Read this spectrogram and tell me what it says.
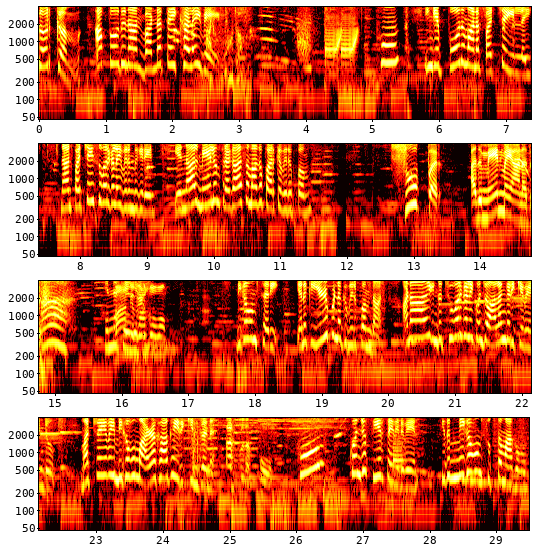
சொர்க்கம். அப்போது நான் வண்ணத்தை களைவேன். இங்கே போதுமான பச்சை இல்லை. நான் பச்சை சுவர்களை விரும்புகிறேன். என்னால் மேலும் பிரகாசமாக பார்க்க விருப்பம். சூப்பர். அது மேன்மையானது. என்ன செய்கிறாய்? மிகவும் சரி. எனக்கு இழுப்புனக்கு விருப்பம்தான். ஆனால் இந்த சுவர்களை கொஞ்சம் அலங்கரிக்க வேண்டும். மற்றையவை மிகவும் அழகாக இருக்கின்றன. ஹூம், கொஞ்சம் சீர் செய்திடுவேன். இது மிகவும் சுத்தமாகவும்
